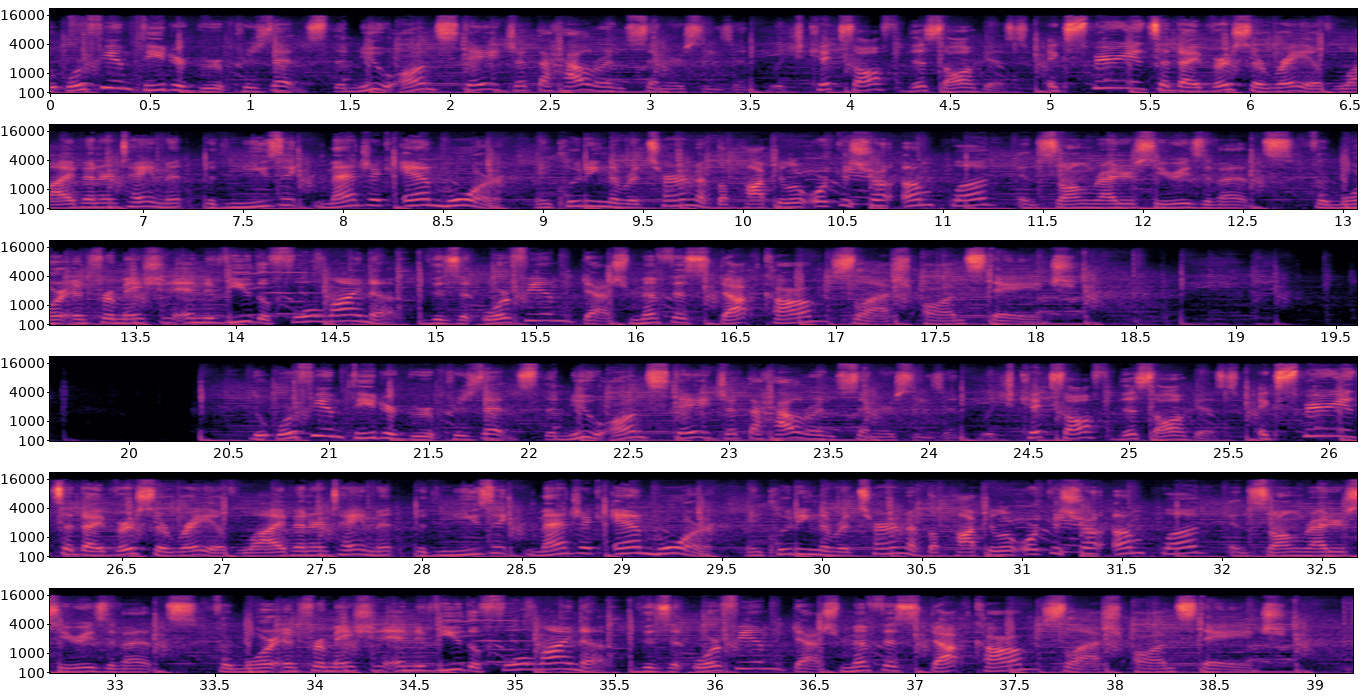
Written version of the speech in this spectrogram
The Orpheum Theater Group presents the new On Stage at the Halloran Center season, which kicks off this August. Experience a diverse array of live entertainment with music, magic, and more, including the return of the popular orchestra Unplugged and Songwriter Series events. For more information and to view the full lineup, visit orpheum-memphis.com slash onstage. The Orpheum Theater Group presents the new On Stage at the Halloran Center season, which kicks off this August. Experience a diverse array of live entertainment with music, magic, and more, including the return of the popular orchestra Unplugged and Songwriter Series events. For more information and to view the full lineup, visit orpheum-memphis.com slash onstage.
